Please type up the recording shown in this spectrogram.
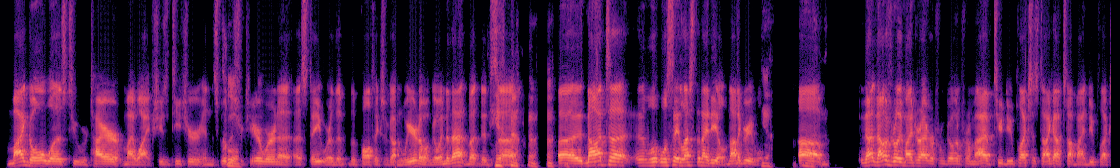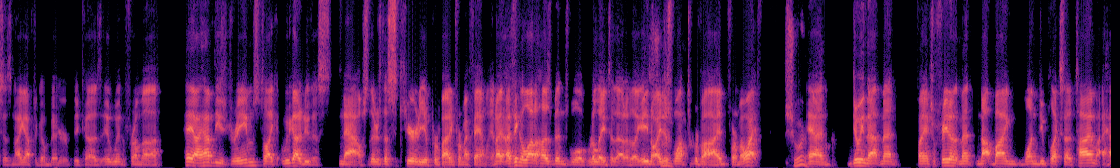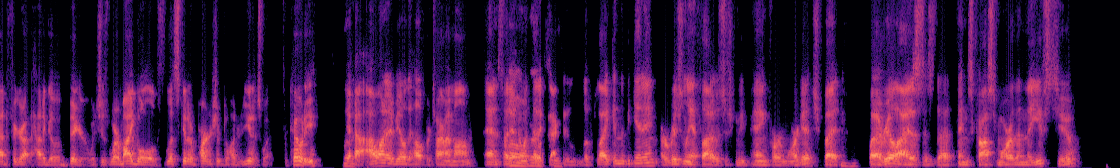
My goal was to retire my wife. She's a teacher in the school cool. district here. We're in a, a, state where the, the politics have gotten weird. I won't go into that, but it's uh, uh, not uh, we'll, we'll say less than ideal, not agreeable. Yeah. Um, that that was really my driver from going from I have two duplexes to I got to stop buying duplexes and I have to go bigger because it went from a hey I have these dreams to like we got to do this now. So there's the security of providing for my family, and I, I think a lot of husbands will relate to that. Of like you know sure. I just want to provide for my wife. Sure. And doing that meant financial freedom. It meant not buying one duplex at a time. I had to figure out how to go bigger, which is where my goal of let's get a partnership to 100 units went. For Cody, yeah, I wanted to be able to help retire my mom. And so I didn't oh, know what that exactly cool. looked like in the beginning. Originally, I thought it was just going to be paying for a mortgage. But mm-hmm. what I realized is that things cost more than they used to,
